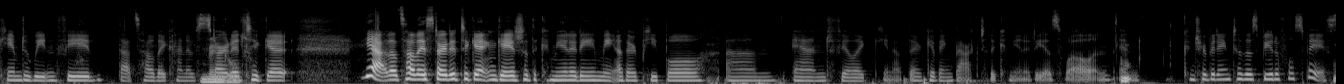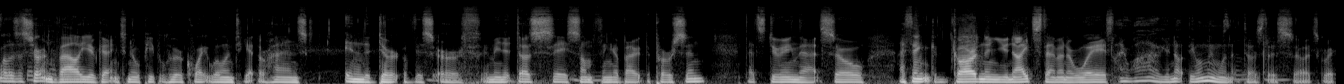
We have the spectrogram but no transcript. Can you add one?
came to Weed and Feed. That's how they kind of started Mingled. to get, yeah, that's how they started to get engaged with the community, meet other people, um, and feel like you know they're giving back to the community as well, and, and contributing to this beautiful space. Well, there's a certain value of getting to know people who are quite willing to get their hands in the dirt of this earth. I mean, it does say something about the person that's doing that. So I think gardening unites them in a way. It's like, wow, you're not the only one that does this. So it's great.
